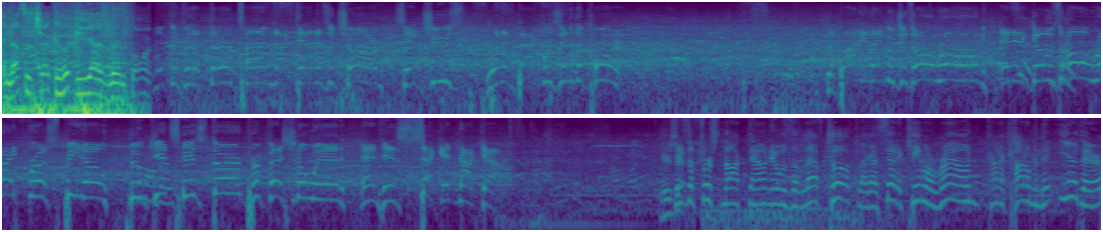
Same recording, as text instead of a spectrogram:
And that's a check and hook you guys been throwing. Looking for the third time, knocked down as a charm. St. Juice running backwards into the corner. The body language is all wrong, and it goes all right for Espino, who gets his third professional win and his second knockout. Here's the first knockdown. It was the left hook. Like I said, it came around, kind of caught him in the ear there.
